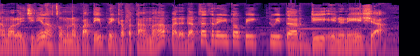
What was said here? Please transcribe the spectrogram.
nama Longini langsung menempati peringkat pertama pada daftar trending topik Twitter di Indonesia.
